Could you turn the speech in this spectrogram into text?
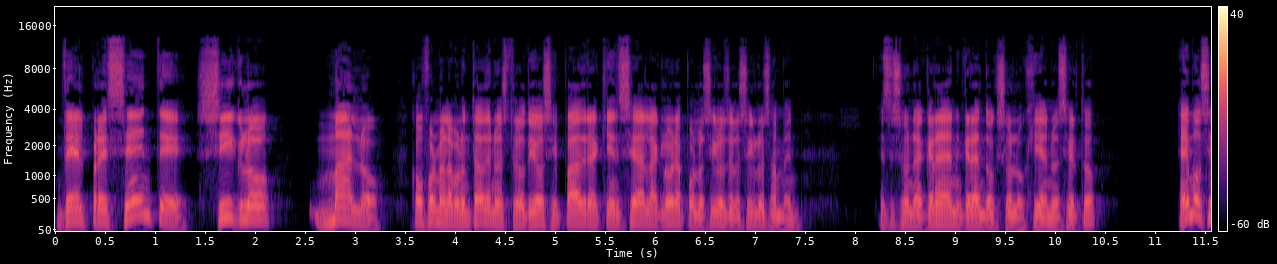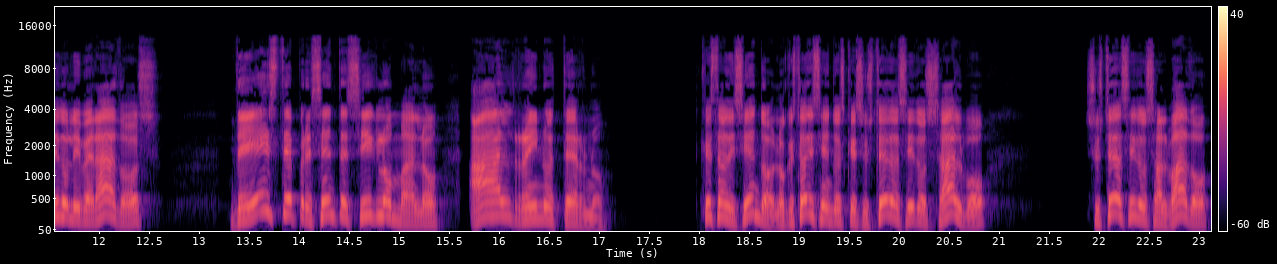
del presente siglo malo, conforme a la voluntad de nuestro Dios y Padre, a quien sea la gloria por los siglos de los siglos. Amén. Esa es una gran, gran doxología, ¿no es cierto? Hemos sido liberados de este presente siglo malo al reino eterno. ¿Qué está diciendo? Lo que está diciendo es que si usted ha sido salvo, si usted ha sido salvado,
